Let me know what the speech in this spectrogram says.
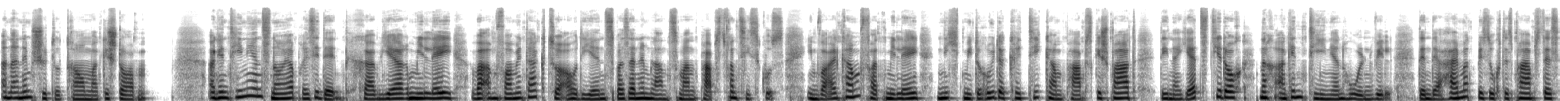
an einem Schütteltrauma gestorben. Argentiniens neuer Präsident Javier Milei war am Vormittag zur Audienz bei seinem Landsmann Papst Franziskus. Im Wahlkampf hat Milei nicht mit rüder Kritik am Papst gespart, den er jetzt jedoch nach Argentinien holen will. Denn der Heimatbesuch des Papstes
